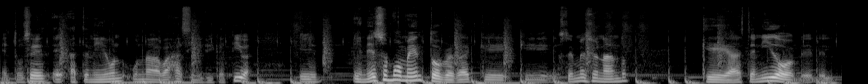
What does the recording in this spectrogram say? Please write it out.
Entonces eh, ha tenido una baja significativa. Eh, en esos momentos, ¿verdad? Que, estoy mencionando, que has tenido el,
